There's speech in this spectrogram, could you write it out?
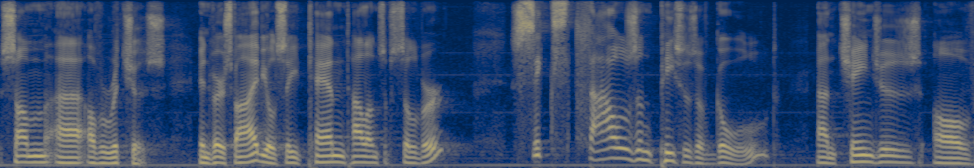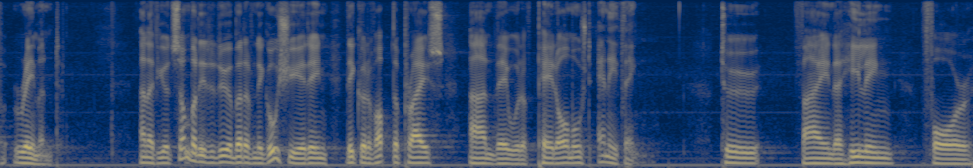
sum uh, of riches. In verse 5, you'll see 10 talents of silver, 6,000 pieces of gold, and changes of raiment. And if you had somebody to do a bit of negotiating, they could have upped the price and they would have paid almost anything to find a healing for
